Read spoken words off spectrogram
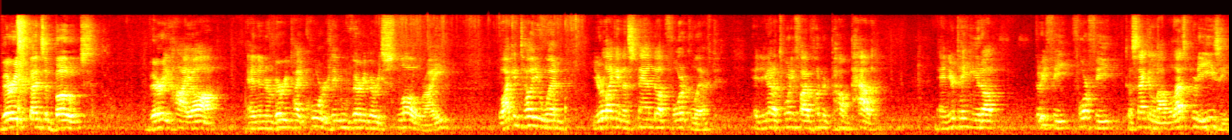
very expensive boats very high up, and in their very tight quarters, they move very, very slow, right? Well, I can tell you when you're like in a stand-up forklift, and you got a 2,500 pound pallet, and you're taking it up three feet, four feet to second level, that's pretty easy.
